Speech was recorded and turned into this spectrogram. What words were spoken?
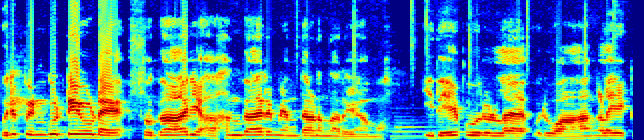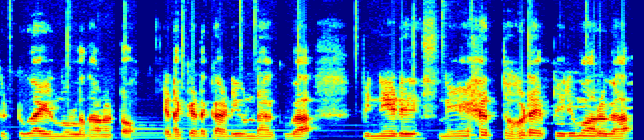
ഒരു പെൺകുട്ടിയുടെ സ്വകാര്യ അഹങ്കാരം എന്താണെന്ന് അറിയാമോ ഇതേപോലുള്ള ഒരു ആങ്ങളയെ കിട്ടുക എന്നുള്ളതാണ് കേട്ടോ അടി ഉണ്ടാക്കുക പിന്നീട് സ്നേഹത്തോടെ പെരുമാറുക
